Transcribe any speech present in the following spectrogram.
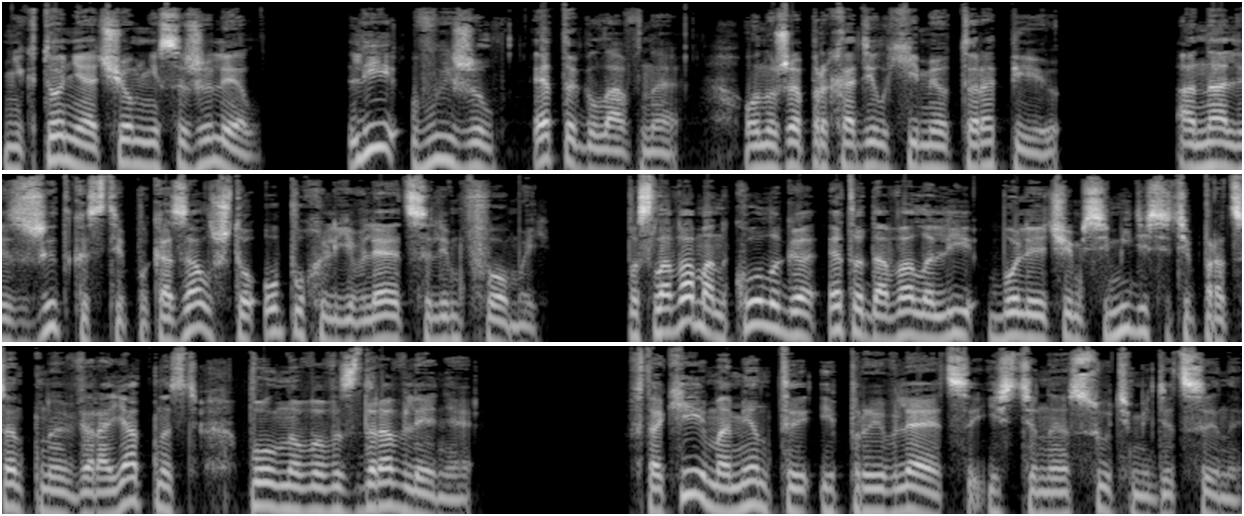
никто ни о чем не сожалел. Ли выжил, это главное. Он уже проходил химиотерапию. Анализ жидкости показал, что опухоль является лимфомой. По словам онколога, это давало Ли более чем 70% вероятность полного выздоровления. В такие моменты и проявляется истинная суть медицины.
